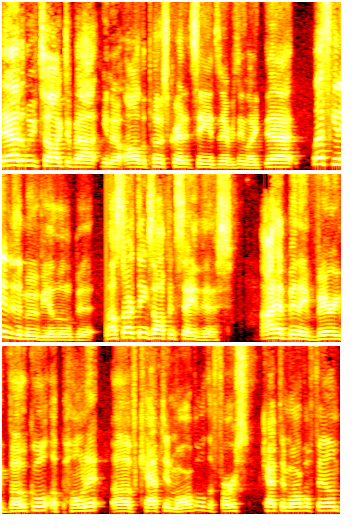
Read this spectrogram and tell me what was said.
now that we've talked about you know all the post credit scenes and everything like that let's get into the movie a little bit i'll start things off and say this i have been a very vocal opponent of captain marvel the first captain marvel film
